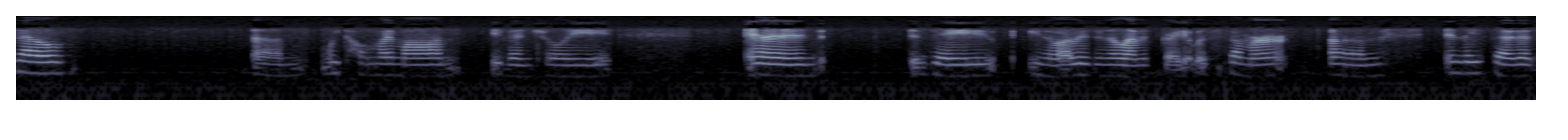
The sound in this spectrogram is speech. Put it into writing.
So um, we told my mom eventually, and they, you know, I was in 11th grade. It was summer, um, and they said that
